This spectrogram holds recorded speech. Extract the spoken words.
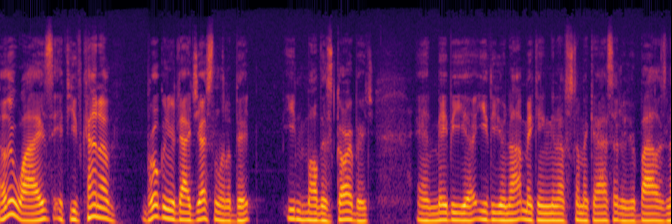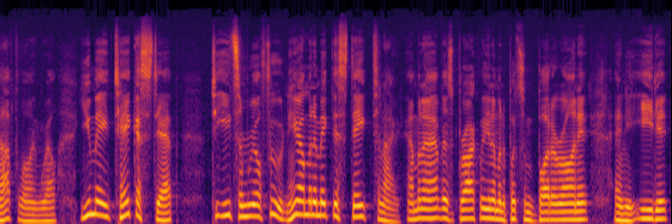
otherwise, if you've kind of broken your digestion a little bit, eating all this garbage, and maybe uh, either you're not making enough stomach acid or your bile is not flowing well, you may take a step to eat some real food. And here I'm going to make this steak tonight. I'm going to have this broccoli and I'm going to put some butter on it and you eat it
